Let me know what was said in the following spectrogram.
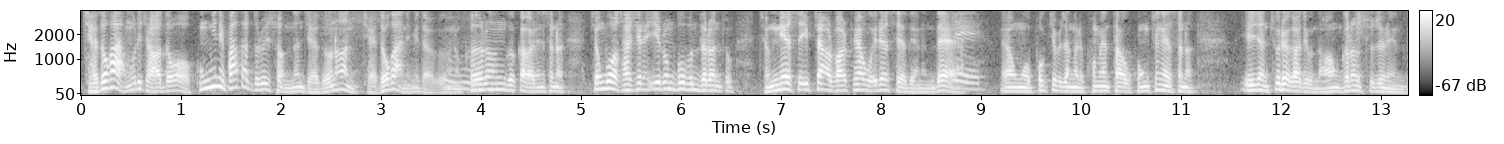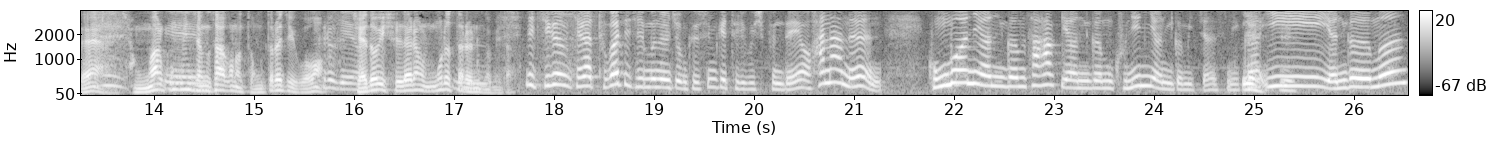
제도가 아무리 좋아도 국민이 받아들일 수 없는 제도는 제도가 아닙니다. 그거는 음. 그런 것과 관련해서는 정부가 사실은 이런 부분들은 좀 정리해서 입장을 발표하고 이랬어야 되는데 네. 뭐 복지부 장관이 코멘트하고 공청에서는 1년 줄여가지고 나온 그런 수준인데 정말 국민 네. 정서하고는 동떨어지고 그러게요. 제도의 신뢰력을 무너뜨리는 음. 겁니다. 근데 지금 제가 두 가지 질문을 좀 교수님께 드리고 싶은데요. 하나는 공무원 연금, 사학 연금, 군인 연금 있지 않습니까? 예, 이 예. 연금은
